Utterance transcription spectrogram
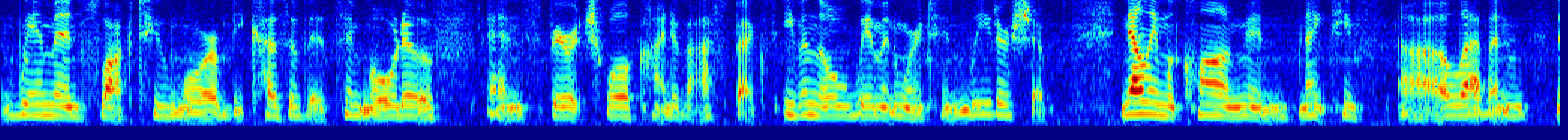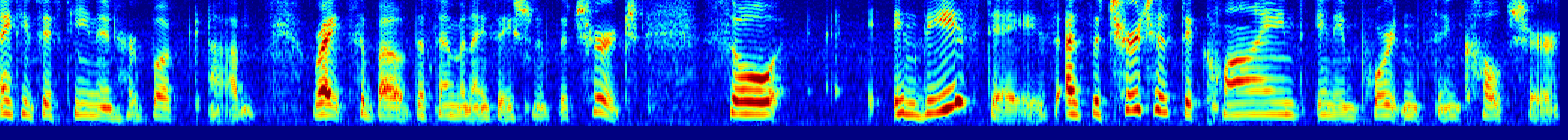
women flock to more because of its emotive and spiritual kind of aspects, even though women weren't in leadership. Nellie McClung in 1911, 1915 in her book um, writes about the feminization of the church. So in these days, as the church has declined in importance in culture,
